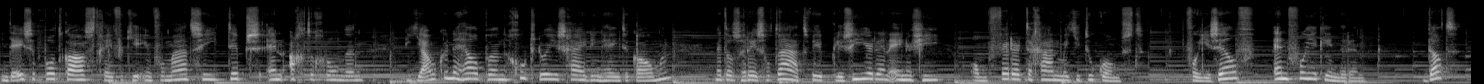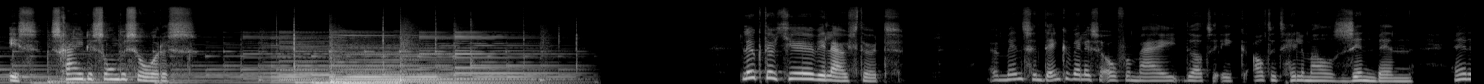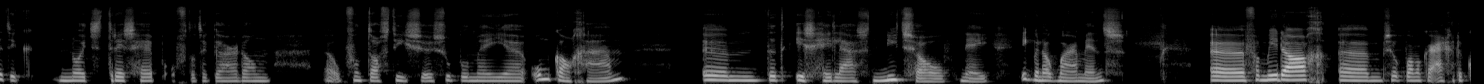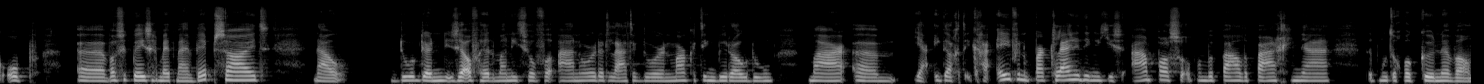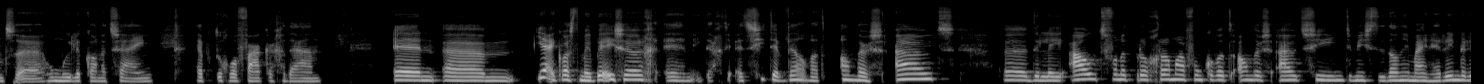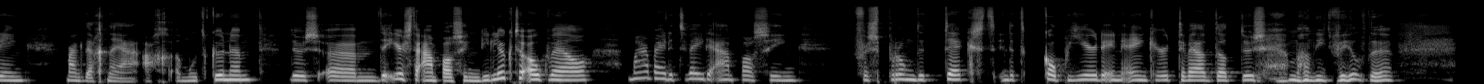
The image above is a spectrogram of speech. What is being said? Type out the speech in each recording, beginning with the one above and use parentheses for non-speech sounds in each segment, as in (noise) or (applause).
In deze podcast geef ik je informatie, tips en achtergronden die jou kunnen helpen goed door je scheiding heen te komen, met als resultaat weer plezier en energie om verder te gaan met je toekomst, voor jezelf en voor je kinderen. Dat is Scheiden zonder sores. Leuk dat je weer luistert. Eh, Mensen denken wel eens over mij dat ik altijd helemaal zen ben. Dat ik nooit stress heb of dat ik daar dan eh, ook fantastisch eh, soepel mee eh, om kan gaan. Ehm, dat is helaas niet zo. Nee, ik ben ook maar een mens. Vanmiddag, ehm, zo kwam ik er eigenlijk op, was ik bezig met mijn website. Nou, doe ik daar zelf helemaal niet zoveel aan hoor. Dat laat ik door een marketingbureau doen. Maar ehm, ja, ik dacht, ik ga even een paar kleine dingetjes aanpassen op een bepaalde pagina. Dat moet toch wel kunnen, want eh, hoe moeilijk kan het zijn? Heb ik toch wel vaker gedaan. En ehm, ja, ik was ermee bezig en ik dacht, het ziet er wel wat anders uit. Eh, de layout van het programma vond ik er wat anders uitzien, tenminste dan in mijn herinnering. Maar ik dacht, nou ja, ach, het moet kunnen. Dus ehm, de eerste aanpassing, die lukte ook wel. Maar bij de tweede aanpassing versprong de tekst en het kopieerde in één keer, terwijl ik dat dus (laughs) helemaal niet wilde.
